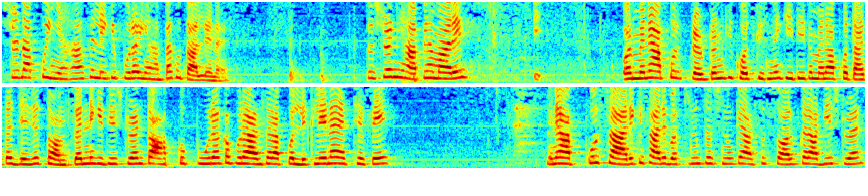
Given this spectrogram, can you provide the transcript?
student आपको यहाँ से लेके पूरा यहाँ तक उतार लेना है। तो स्टूडेंट यहाँ पे हमारे और मैंने आपको प्रोटोन की खोज किसने की थी? तो मैंने आपको बताया था जे जे थॉम्सन ने की थी स्टूडेंट तो आपको पूरा का पूरा आंसर आपको लिख लेना है अच्छे से। मैंने आपको सारे के सारे वस्तुनिक प्रश्नों के आंसर सॉल्व करा दिए स्टूडेंट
